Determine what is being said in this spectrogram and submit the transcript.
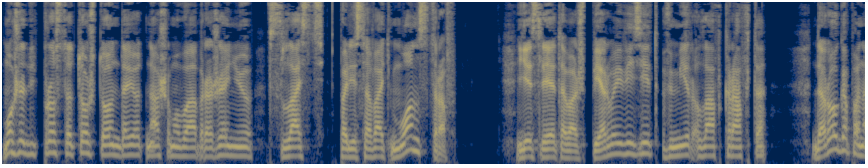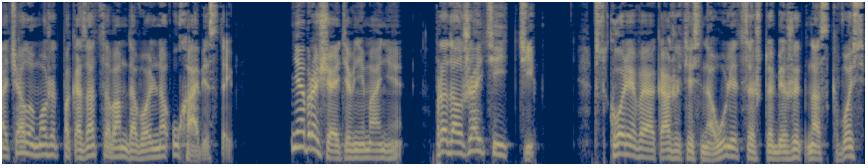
Может быть, просто то, что он дает нашему воображению всласть порисовать монстров? Если это ваш первый визит в мир Лавкрафта, дорога поначалу может показаться вам довольно ухабистой. Не обращайте внимания, продолжайте идти. Вскоре вы окажетесь на улице, что бежит насквозь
